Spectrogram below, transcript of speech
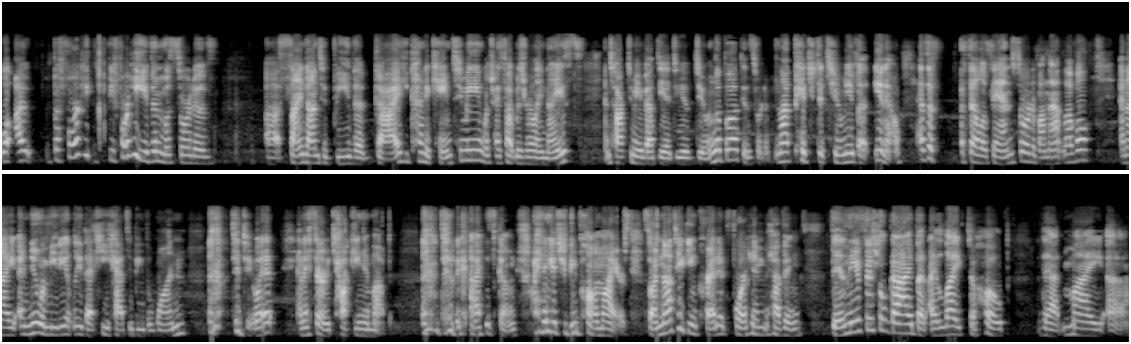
well, I before he before he even was sort of uh, signed on to be the guy. He kind of came to me, which I thought was really nice, and talked to me about the idea of doing a book and sort of not pitched it to me, but you know, as a, a fellow fan, sort of on that level. And I, I knew immediately that he had to be the one to do it, and I started talking him up. to the guy who's going, I think it should be Paul Myers. So I'm not taking credit for him having been the official guy, but I like to hope that my uh,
